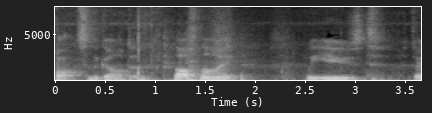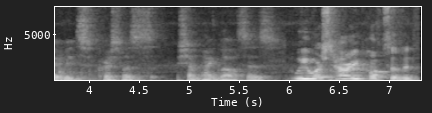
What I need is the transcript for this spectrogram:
pots in the garden. Last night, we used David's Christmas champagne glasses. We watched Harry Potter. The,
